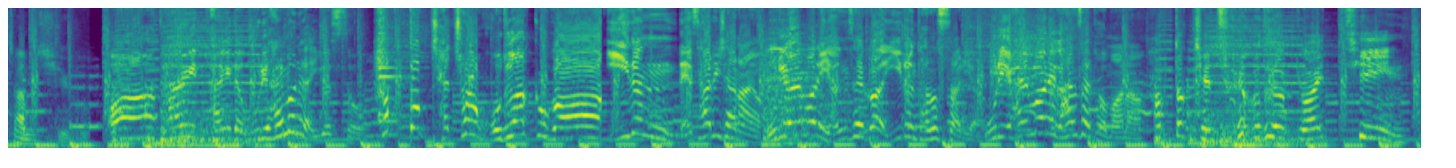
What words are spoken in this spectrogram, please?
잠시 후. 아 다행이다 다행이다. 우리 할머니가 이겼어. 합덕 제철 고등학교가 74살이잖아요. 우리 할머니 연세가 75살이야. 우리 할머니가 한 살 더 많아. 합덕 제철 고등학교 화이팅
